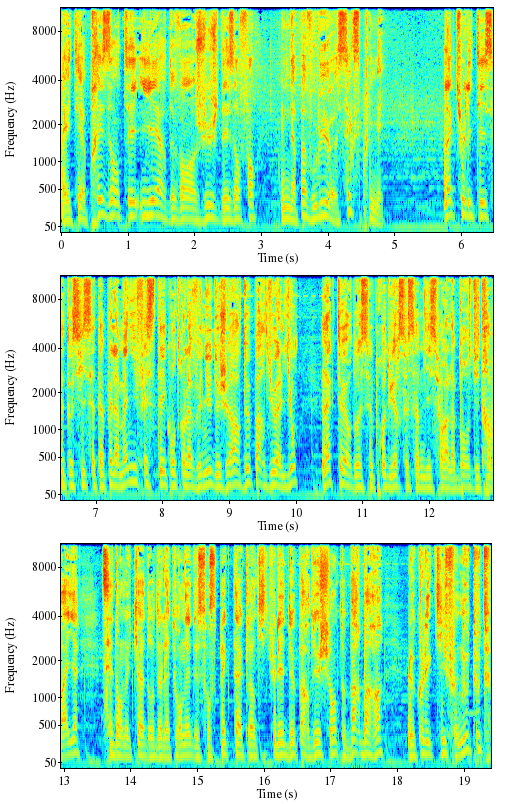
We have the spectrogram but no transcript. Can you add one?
a été présenté hier devant un juge des enfants. Il n'a pas voulu euh, s'exprimer. L'actualité, c'est aussi cet appel à manifester contre la venue de Gérard Depardieu à Lyon. L'acteur doit se produire ce samedi soir à la Bourse du Travail. C'est dans le cadre de la tournée de son spectacle intitulé Depardieu chante Barbara. Le collectif Nous Toutes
